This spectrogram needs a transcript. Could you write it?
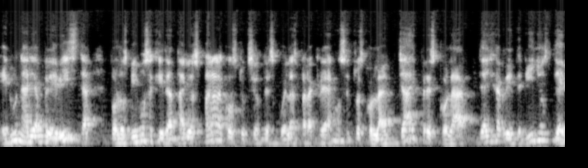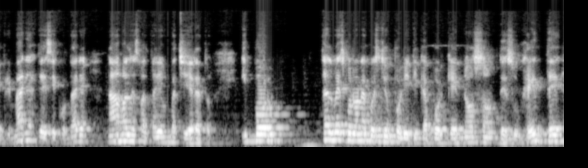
en un área prevista por los mismos ejidatarios para la construcción de escuelas, para crear un centro escolar. Ya hay preescolar, ya hay jardín de niños, ya hay primaria, ya hay secundaria, nada más les faltaría un bachillerato. Y por tal vez por una cuestión política, porque no son de su gente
